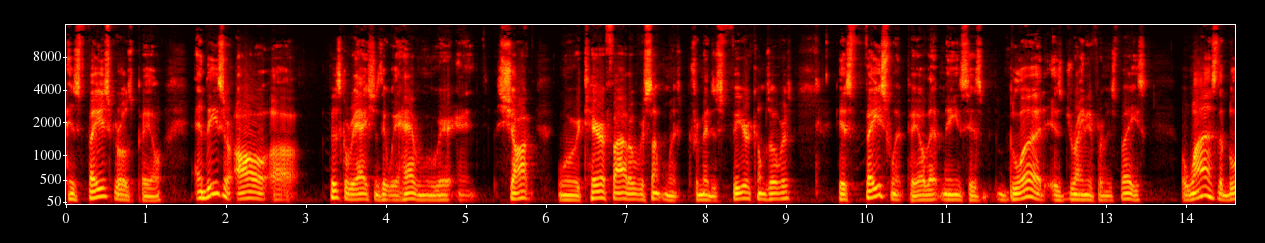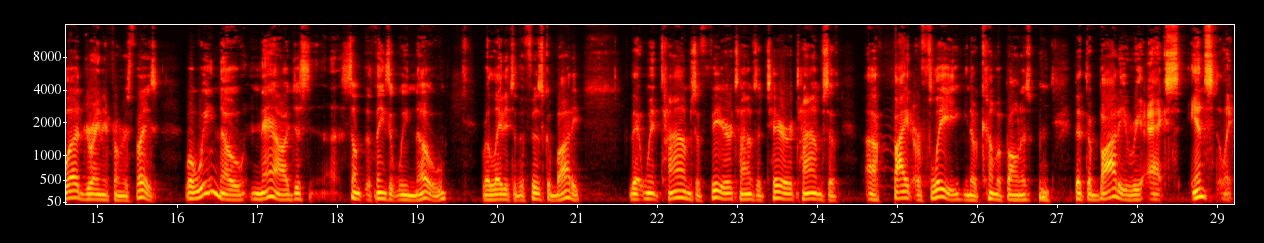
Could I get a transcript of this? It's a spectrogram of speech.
His face grows pale. And these are all uh, physical reactions that we have when we're in shock, when we're terrified over something, when tremendous fear comes over us. His face went pale. That means his blood is draining from his face. But why is the blood draining from his face? Well, we know now, just uh, some of the things that we know related to the physical body, that when times of fear, times of terror, times of uh, fight or flee, you know, come upon us, that the body reacts instantly.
